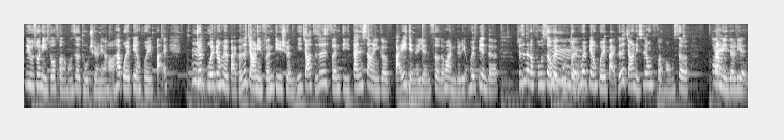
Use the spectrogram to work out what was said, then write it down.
例如说你说粉红色涂全脸好，它不会变灰白，嗯就不会变灰白。可是只要你粉底选，你只要只是粉底单上一个白一点的颜色的话，你的脸会变得就是那个肤色会不对，嗯会变灰白。可是只要你是用粉红色对让你的脸。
